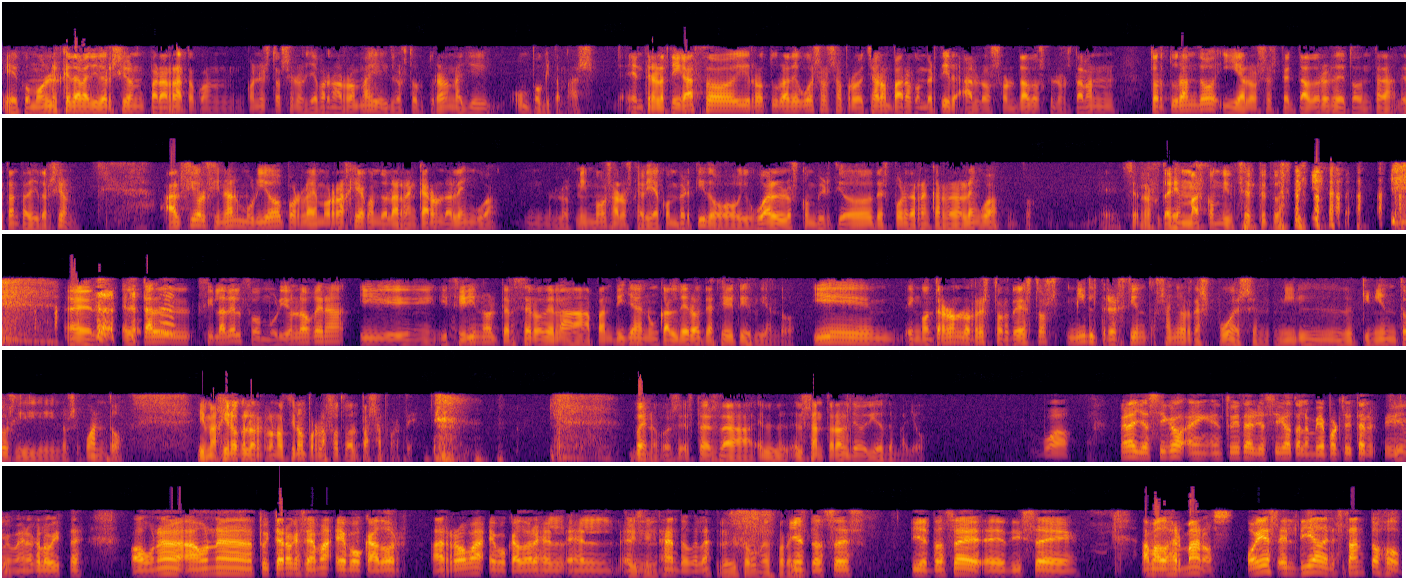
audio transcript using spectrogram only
eh, como no les quedaba diversión para rato con, con estos, se los llevaron a Roma y, los torturaron allí un poquito más. Entre latigazo y rotura de huesos aprovecharon para convertir a los soldados que los estaban torturando y a los espectadores de, de tanta diversión. Alfio al final murió por la hemorragia cuando le arrancaron la lengua, los mismos a los que había convertido, o igual los convirtió después de arrancarle la lengua, eh, se resultarían más convincente todavía. el, tal Filadelfo murió en la hoguera y, Cirino, el tercero de la pandilla, en un caldero de aceite hirviendo. Y encontraron los restos de estos 1300 años después, en 1500 y no sé cuánto. Imagino que lo reconocieron por la foto del pasaporte. bueno, pues este es el, santoral de hoy 10 de mayo. Wow. Mira, yo sigo en, Twitter, yo sigo, te lo envié por Twitter y me imagino que lo viste, a una, a una tuitero que se llama Evocador, arroba Evocador es el, es el, handle, ¿verdad? Lo he visto alguna vez por ahí. Y entonces, y entonces eh, dice, amados hermanos, hoy es el día del Santo Job,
